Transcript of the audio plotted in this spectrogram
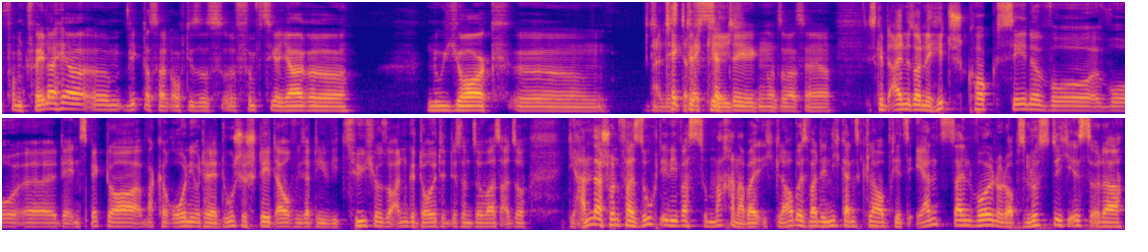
vom Trailer her ähm, wirkt das halt auch dieses äh, 50er Jahre New York ähm, Detective-Setting und sowas, ja, ja. Es gibt eine so eine Hitchcock-Szene, wo, wo äh, der Inspektor Macaroni unter der Dusche steht, auch wie gesagt, die wie Psycho so angedeutet ist und sowas. Also, die haben da schon versucht, irgendwie was zu machen, aber ich glaube, es war denen nicht ganz klar, ob die jetzt ernst sein wollen oder ob es lustig ist oder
